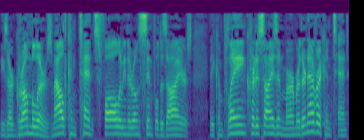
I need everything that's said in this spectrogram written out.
These are grumblers, malcontents, following their own sinful desires. They complain, criticize, and murmur. They're never content.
